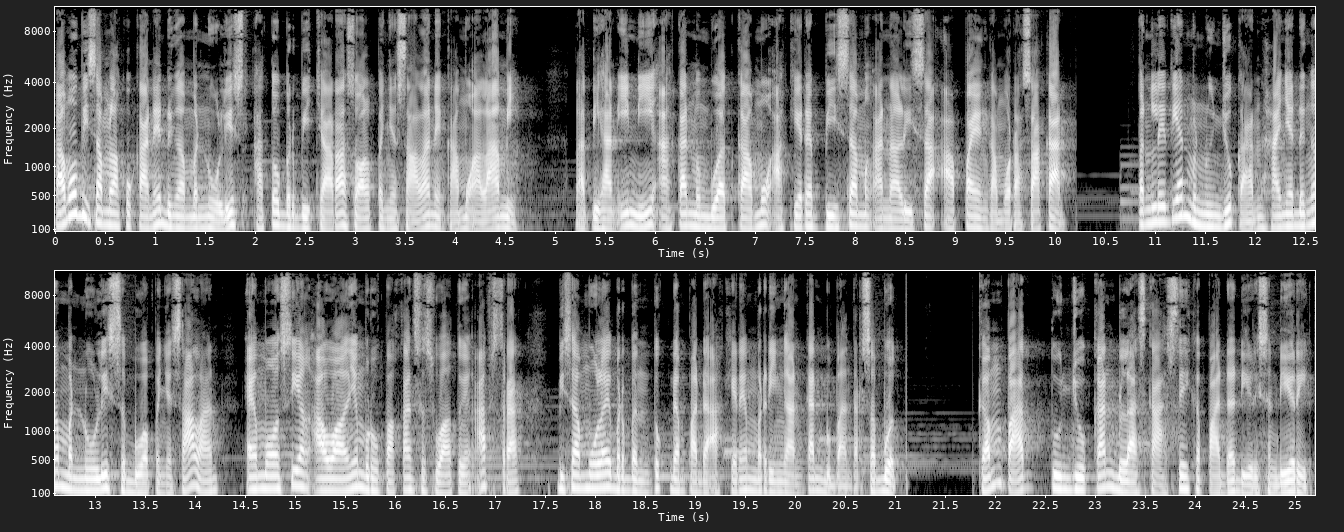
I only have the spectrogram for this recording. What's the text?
Kamu bisa melakukannya dengan menulis atau berbicara soal penyesalan yang kamu alami. Latihan ini akan membuat kamu akhirnya bisa menganalisa apa yang kamu rasakan Penelitian menunjukkan hanya dengan menulis sebuah penyesalan, emosi yang awalnya merupakan sesuatu yang abstrak bisa mulai berbentuk dan pada akhirnya meringankan beban tersebut. Keempat, tunjukkan belas kasih kepada diri sendiri.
